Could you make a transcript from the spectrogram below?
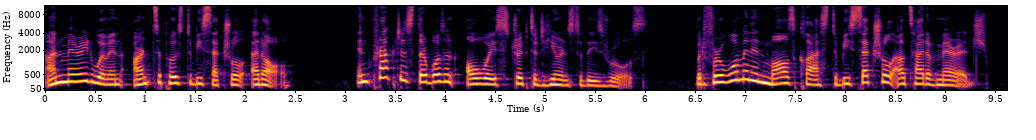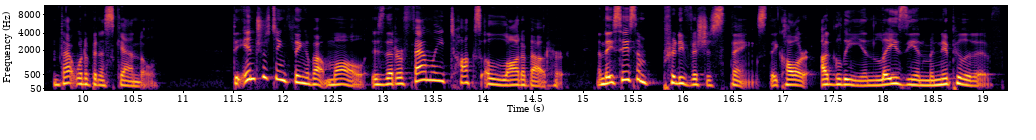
Unmarried women aren't supposed to be sexual at all. In practice, there wasn't always strict adherence to these rules. But for a woman in Moll's class to be sexual outside of marriage, that would have been a scandal. The interesting thing about Moll is that her family talks a lot about her, and they say some pretty vicious things. They call her ugly and lazy and manipulative.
